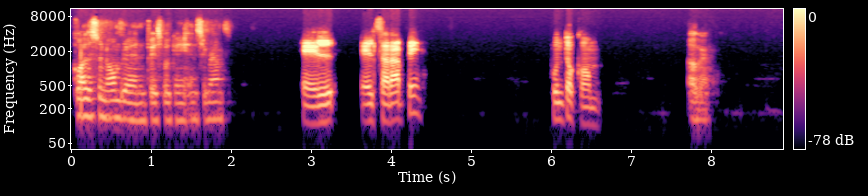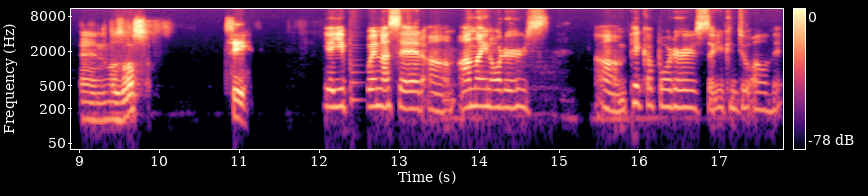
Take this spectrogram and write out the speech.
¿Cuál es su nombre en Facebook e Instagram? El, el zarape.com. Ok. ¿En los dos? Sí. Y allí pueden hacer um, online orders, um, pickup orders, so you can do all of it.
